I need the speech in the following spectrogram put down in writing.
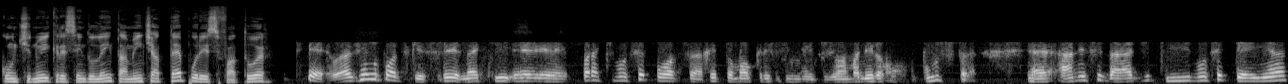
continue crescendo lentamente até por esse fator? É, a gente não pode esquecer né, que é, para que você possa retomar o crescimento de uma maneira robusta, é, há necessidade que você tenha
